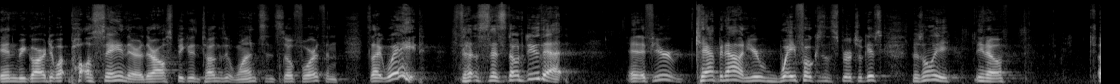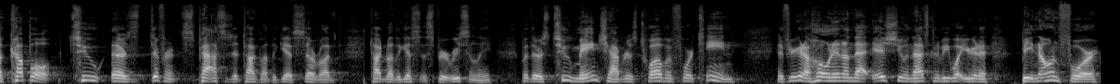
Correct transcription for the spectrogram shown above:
in regard to what Paul's saying there. They're all speaking in tongues at once and so forth. And it's like, wait, it says don't do that. And if you're camping out and you're way focused on the spiritual gifts, there's only, you know, a couple, two, there's different passages that talk about the gifts, several. I've talked about the gifts of the Spirit recently, but there's two main chapters, 12 and 14. If you're going to hone in on that issue and that's going to be what you're going to be known for,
